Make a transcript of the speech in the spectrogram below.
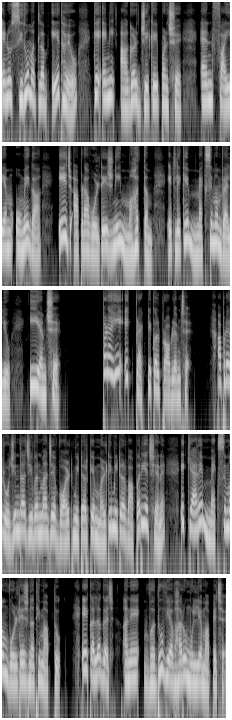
એનો સીધો મતલબ એ થયો કે એની આગળ જે કંઈ પણ છે એન ફાઈ એમ ઓમેગા એ જ આપણા વોલ્ટેજની મહત્તમ, એટલે કે મેક્સિમમ વેલ્યુ ઈ છે. પણ અહીં એક પ્રેક્ટિકલ પ્રોબ્લેમ છે. આપણે રોજિંદા જીવનમાં જે વોલ્ટમીટર કે મલ્ટીમીટર વાપરીએ છીએ ને, એ ક્યારે મેક્સિમમ વોલ્ટેજ નથી માપતું. એક અલગ જ અને વધુ વ્યવહારુ મૂલ્ય માપે છે.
